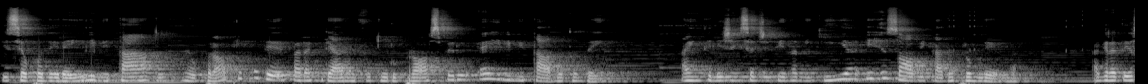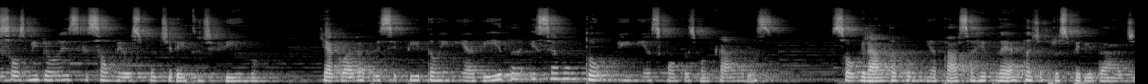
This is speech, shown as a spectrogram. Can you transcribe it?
e seu poder é ilimitado, meu próprio poder para criar um futuro próspero é ilimitado também. A inteligência divina me guia e resolve cada problema. Agradeço aos milhões que são meus por direito divino que agora precipitam em minha vida e se amontoam em minhas contas bancárias. Sou grata por minha taça repleta de prosperidade.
